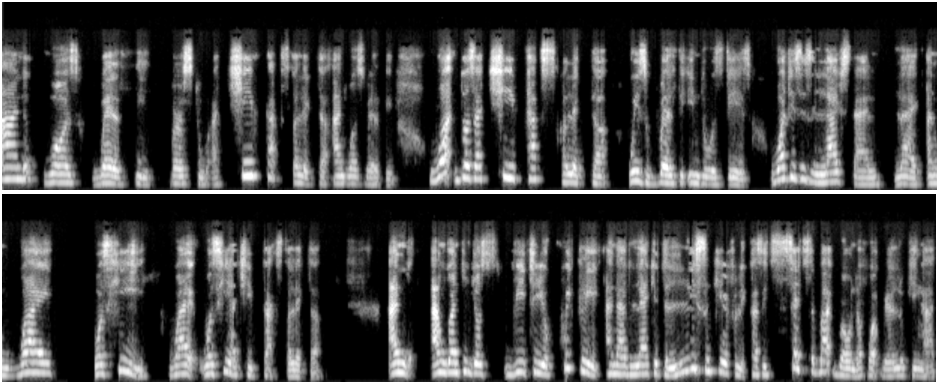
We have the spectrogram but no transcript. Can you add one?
and was wealthy. Verse 2, a chief tax collector and was wealthy. What does a chief tax collector who is wealthy in those days? What is his lifestyle like and why was he, why was he a chief tax collector? And I'm going to just read to you quickly and I'd like you to listen carefully because it sets the background of what we're looking at.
